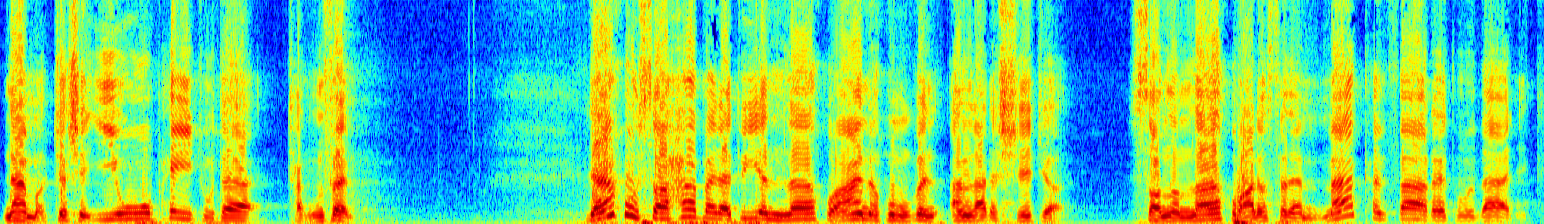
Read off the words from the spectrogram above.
那么这是以物配主的成分。然后撒哈巴的对安拉和安拉父母问安拉的使者，撒拉拉和阿鲁斯兰，马肯法勒图达里克，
